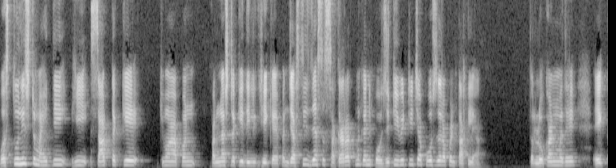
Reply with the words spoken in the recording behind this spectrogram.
वस्तुनिष्ठ माहिती ही सात टक्के किंवा आपण पन्नास टक्के दिली ठीक आहे. पण जास्तीत जास्त सकारात्मक आणि पॉझिटिव्हिटीच्या पोस्ट जर आपण टाकल्या तर लोकांमध्ये एक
